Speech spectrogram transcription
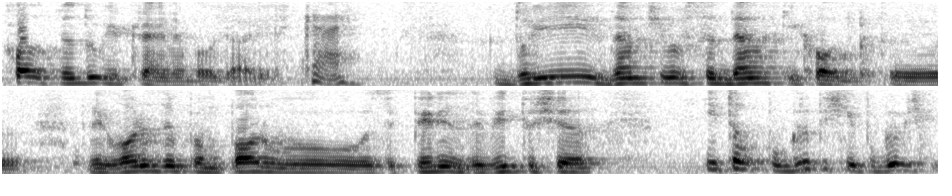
ходят на други края на България. Така е. Дори знам, че в Сандански ходят. Не говоря за Пампорово, за Пирин, за Витуша. И то по групички, по групички.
